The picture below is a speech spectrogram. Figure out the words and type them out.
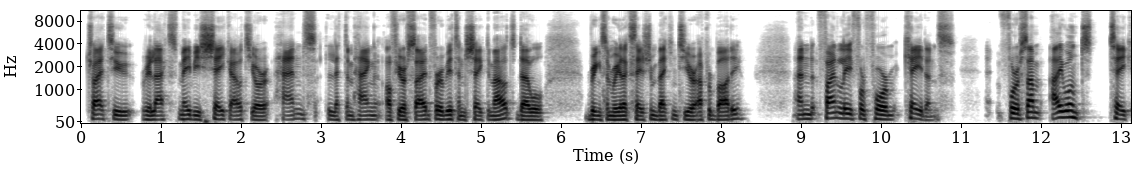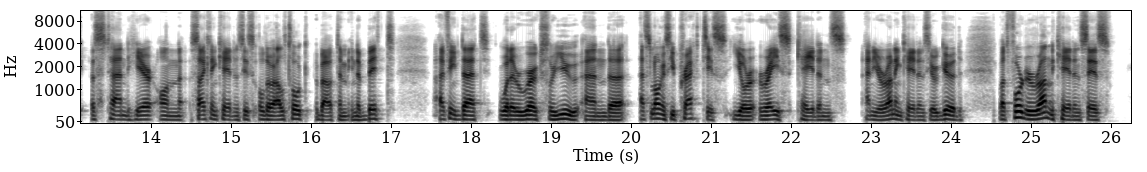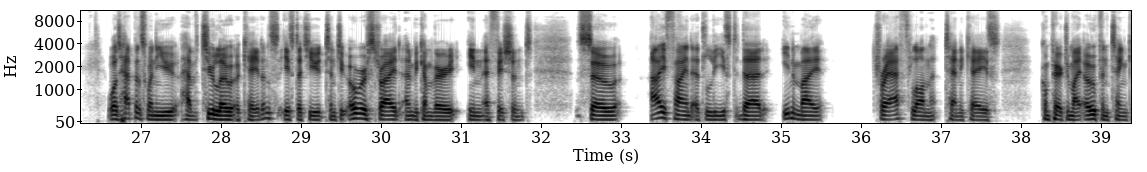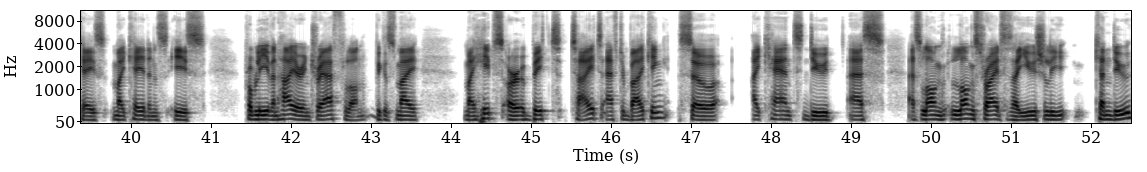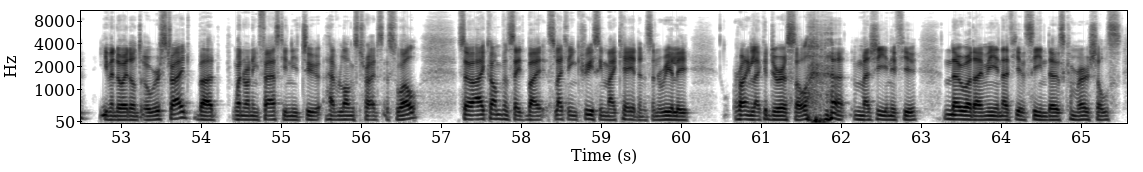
Try to relax. Maybe shake out your hands. Let them hang off your side for a bit and shake them out. That will bring some relaxation back into your upper body. And finally, for form cadence. For some, I won't take a stand here on cycling cadences, although I'll talk about them in a bit. I think that whatever works for you, and uh, as long as you practice your race cadence and your running cadence, you're good. But for the run cadences, what happens when you have too low a cadence is that you tend to overstride and become very inefficient. So I find at least that in my triathlon 10Ks compared to my open 10Ks, my cadence is probably even higher in triathlon because my my hips are a bit tight after biking, so I can't do as as long long strides as I usually can do, even though I don't overstride. But when running fast, you need to have long strides as well. So I compensate by slightly increasing my cadence and really running like a Duracell machine. If you know what I mean, if you've seen those commercials.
